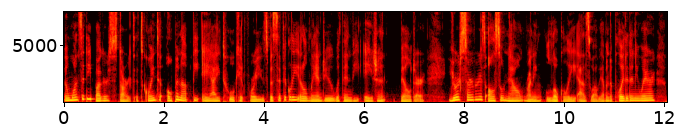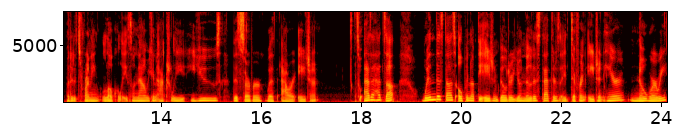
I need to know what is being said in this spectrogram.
And once the debugger starts, it's going to open up the AI toolkit for you. Specifically, it'll land you within the agent builder. Your server is also now running locally as well. We haven't deployed it anywhere, but it's running locally. So now we can actually use this server with our agent. So as a heads up, when this does open up the agent builder, you'll notice that there's a different agent here. No worry,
